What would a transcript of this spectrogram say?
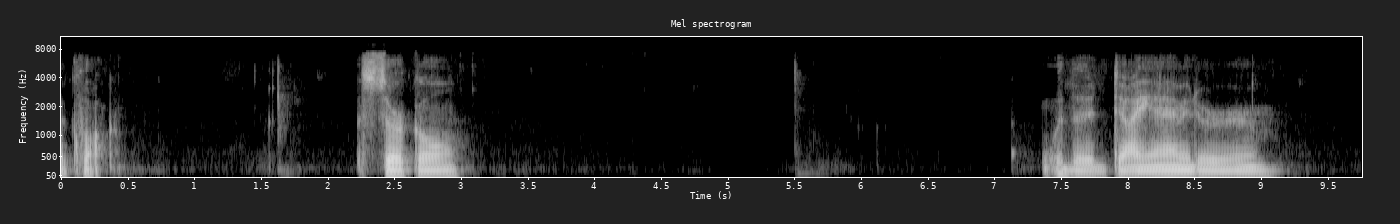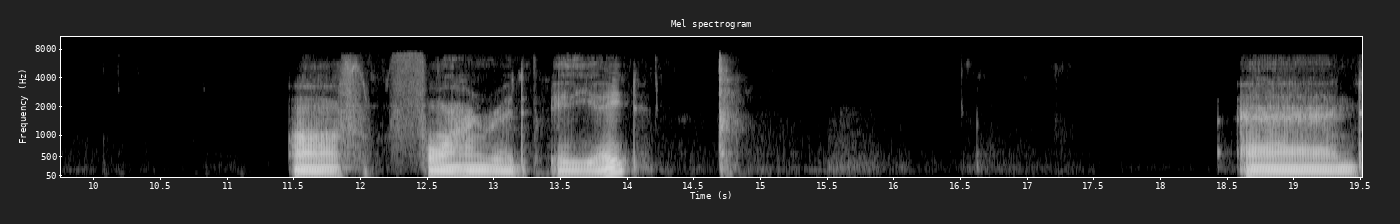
the clock. Circle with a diameter of 488 and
